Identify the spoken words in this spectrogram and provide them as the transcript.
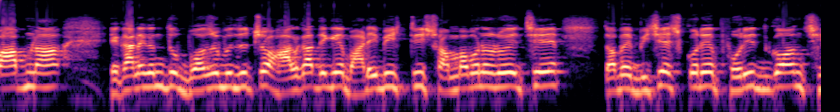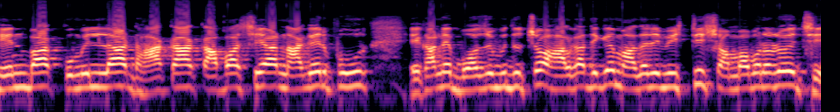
পাবনা, এখানে কিন্তু বজ্রবিদ্যুৎ হালকা থেকে ভারী বৃষ্টির সম্ভাবনা রয়েছে। তবে বিশেষ করে ফরিদগঞ্জ, সেনবাগ, কুমিল্লা, ঢাকা, কাপাসিয়া, নাগেরপুর, এখানে বজ্রবিদ্যুৎ হালকা থেকে মাঝারি বৃষ্টির সম্ভাবনা রয়েছে।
